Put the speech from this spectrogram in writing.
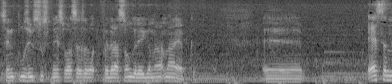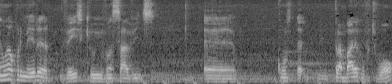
sendo inclusive suspenso pela Federação Grega na, na época. É, essa não é a primeira vez que o Ivan Savic é, com, é, trabalha com futebol.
